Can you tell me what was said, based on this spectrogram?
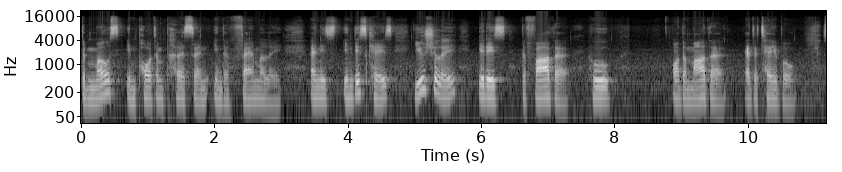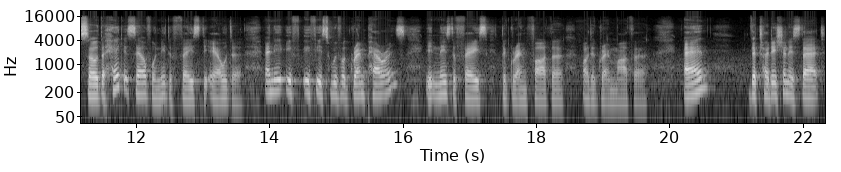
the most important person in the family. And in this case, usually it is the father who or the mother at the table. So the head itself will need to face the elder. And if, if it's with a grandparents, it needs to face the grandfather or the grandmother. And the tradition is that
